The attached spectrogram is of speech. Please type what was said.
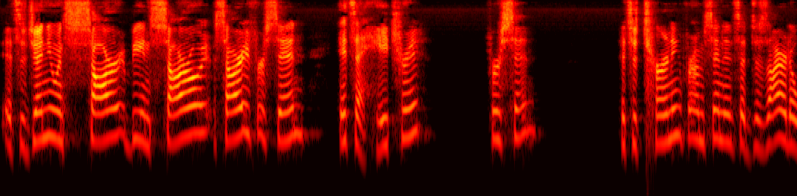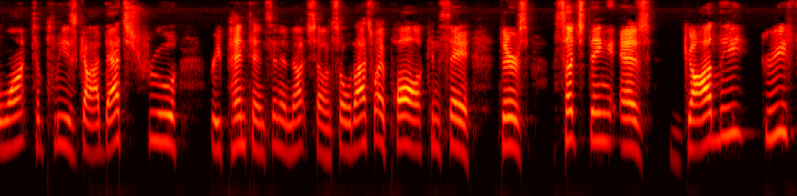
it's a genuine sorrow, being sorrow, sorry for sin. It's a hatred for sin. It's a turning from sin. It's a desire to want to please God. That's true repentance in a nutshell. And so that's why Paul can say there's such thing as godly grief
